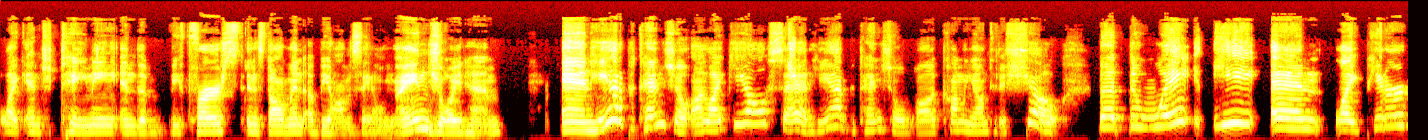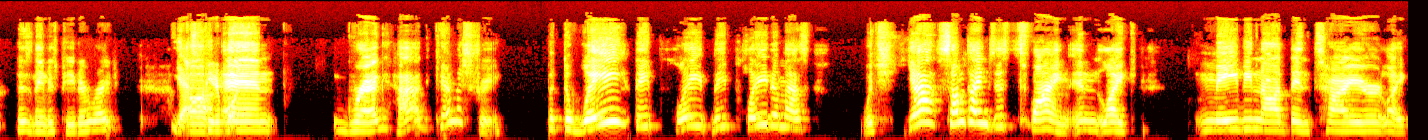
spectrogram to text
like entertaining in the first installment of Beyond Salem. I enjoyed him. And he had a potential, uh, like he all said, he had potential while coming onto the show. But the way he and like Peter, his name is Peter, right? Yes, Uh, Peter Boyd. and Greg had chemistry, but the way they played, they played him as, which yeah, sometimes it's fine, and like maybe not the entire like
